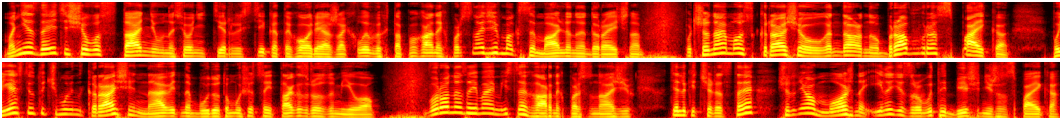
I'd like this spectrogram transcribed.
Мені здається, що в останньому на сьогодні тір-листі категорія жахливих та поганих персонажів максимально недоречна. Починаємо з кращого легендарного бравура Спайка. Пояснювати, чому він кращий, навіть не буду, тому що це і так зрозуміло. Ворона займає місце гарних персонажів, тільки через те, що за нього можна іноді зробити більше, ніж за Спайка.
